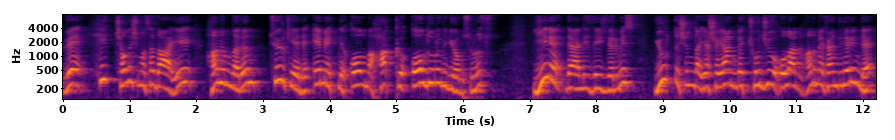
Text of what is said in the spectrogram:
ve hiç çalışmasa dahi hanımların Türkiye'de emekli olma hakkı olduğunu biliyor musunuz? Yine değerli izleyicilerimiz yurt dışında yaşayan ve çocuğu olan hanımefendilerin de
